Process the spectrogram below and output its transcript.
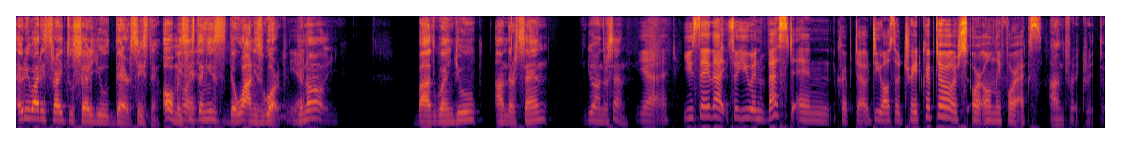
everybody's trying to sell you their system. Oh, my system is the one is work. Yeah. You know. But when you understand, you understand. Yeah. You say that so you invest in crypto. Do you also trade crypto or or only forex? And trade crypto.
